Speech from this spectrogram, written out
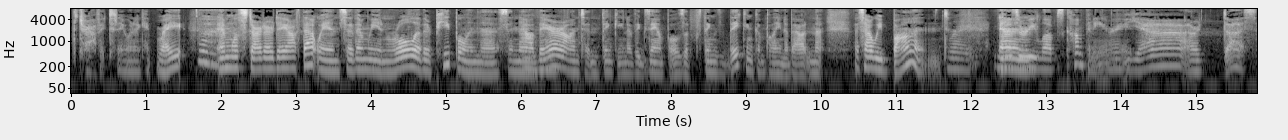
the traffic today when I came, right? and we'll start our day off that way. And so then we enroll other people in this, and now mm-hmm. they're on to thinking of examples of things that they can complain about. And that, that's how we bond. Right. And- Misery loves company, right? Yeah, or does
